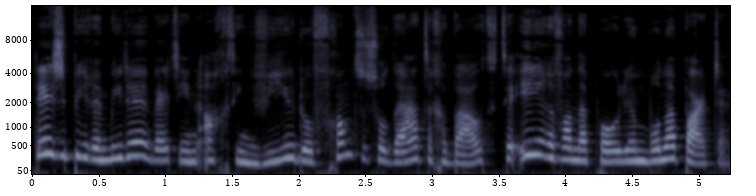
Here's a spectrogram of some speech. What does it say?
Deze piramide werd in 1804 door Franse soldaten gebouwd ter ere van Napoleon Bonaparte.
